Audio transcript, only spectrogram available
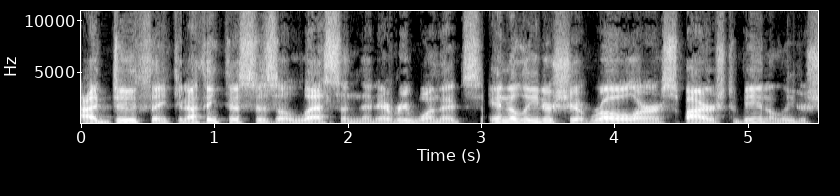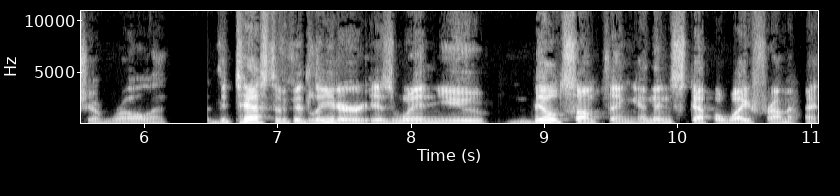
I do think, and I think this is a lesson that everyone that's in a leadership role or aspires to be in a leadership role. And the test of a good leader is when you build something and then step away from it.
